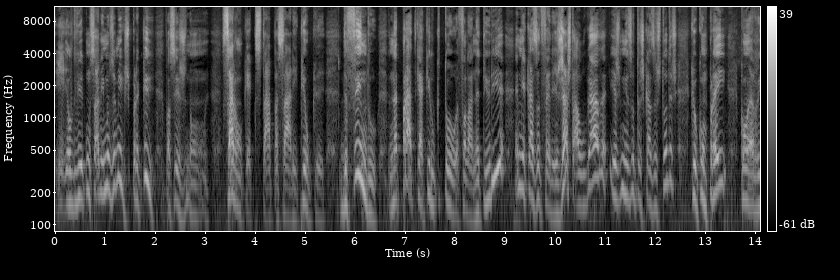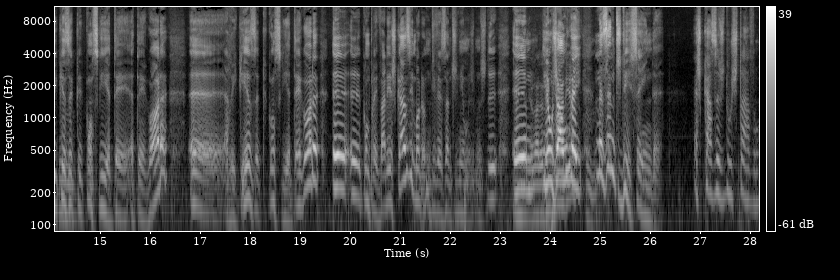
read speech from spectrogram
Ele, devia começar, e meus amigos, para que vocês não saibam o que é que se está a passar e que eu que defendo na prática aquilo que estou a falar na teoria, a minha casa de férias já está alugada e as minhas outras casas todas que eu comprei com a riqueza que consegui até, até agora, Uh, a riqueza que consegui até agora. Uh, uh, comprei várias casas, embora não tivesse antes nenhumas, mas eu já aluguei. Mas antes disso ainda, as casas do Estado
